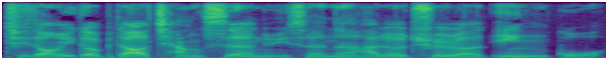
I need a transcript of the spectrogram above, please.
其中一个比较强势的女生呢，她就去了英国，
